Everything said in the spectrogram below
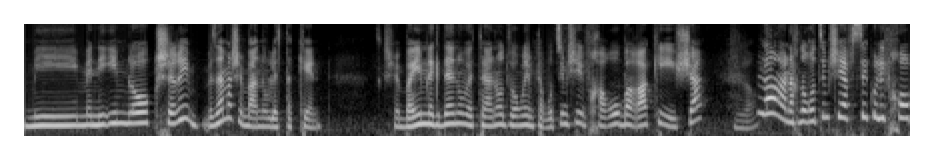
ממניעים לא כשרים, וזה מה שבאנו לתקן. אז כשבאים נגדנו בטענות ואומרים, אתם רוצים שיבחרו בה רק כאישה? לא. לא, אנחנו רוצים שיפסיקו לבחור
